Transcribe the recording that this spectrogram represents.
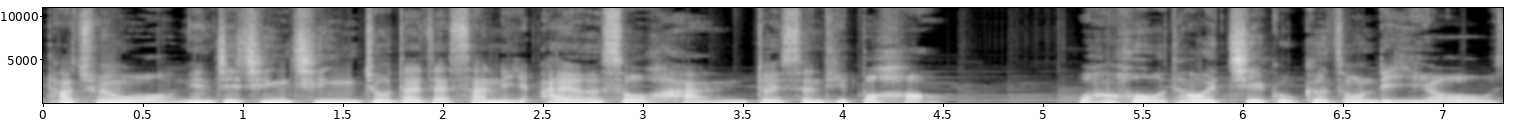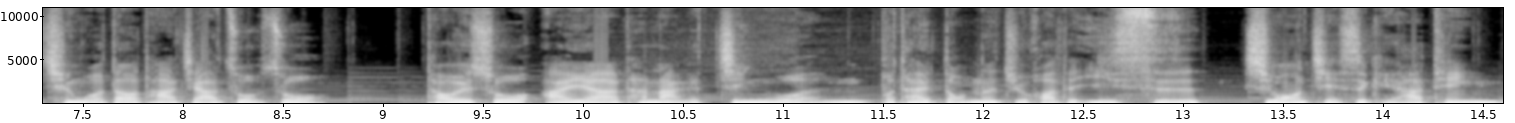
她劝我年纪轻轻就待在山里挨饿受寒，对身体不好。往后，她会借故各种理由请我到她家坐坐。她会说：“哎呀，她哪个经文不太懂那句话的意思，希望解释给她听。”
